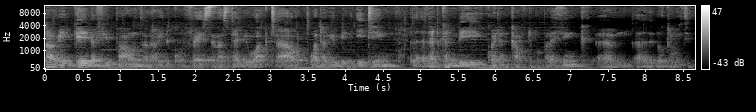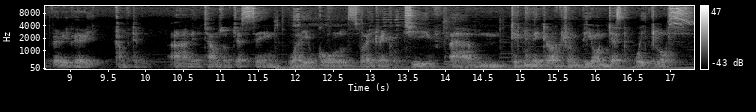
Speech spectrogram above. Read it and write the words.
having gained a few pounds and having to confess the last time you worked out, what have you been eating, that, that can be quite uncomfortable. But I think um, uh, the doctor makes it very, very comfortable and in terms of just saying what are your goals, what are you trying to achieve, um, taking the interaction beyond just weight loss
